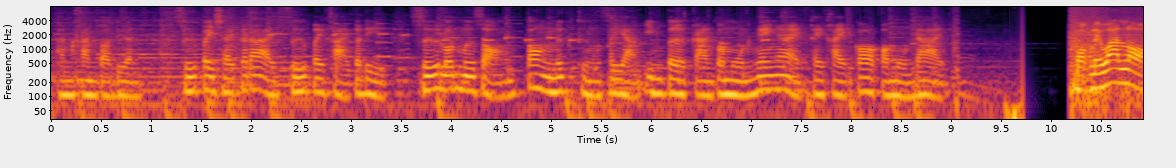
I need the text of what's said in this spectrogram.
4,000 คันต่อเดือน ซื้อไปใช้ก็ได้ ซื้อไปขายก็ดี ซื้อรถมือสองต้องนึกถึงสยามอินเตอร์การประมูลง่ายๆ ใครๆก็ประมูลได้ บอกเลยว่าหล่อ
